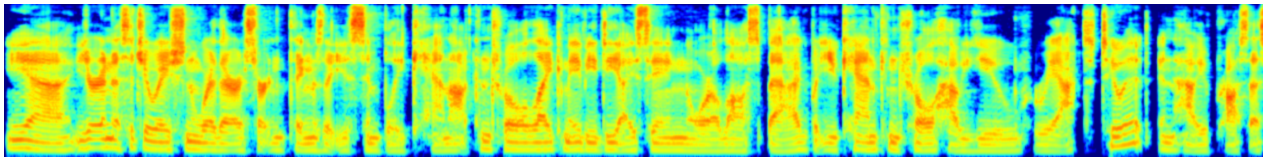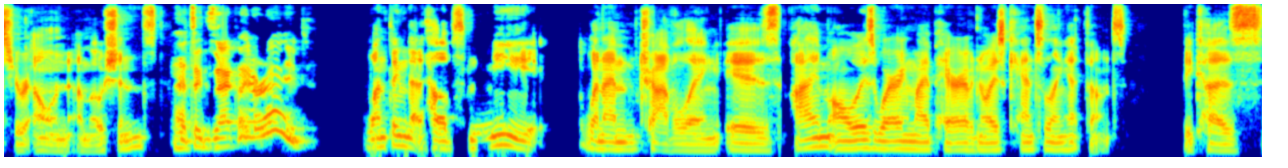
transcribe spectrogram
Yeah, you're in a situation where there are certain things that you simply cannot control, like maybe de icing or a lost bag, but you can control how you react to it and how you process your own emotions. That's exactly right. One thing that helps me when I'm traveling is I'm always wearing my pair of noise canceling headphones because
